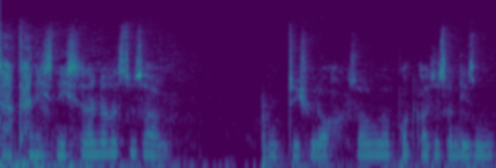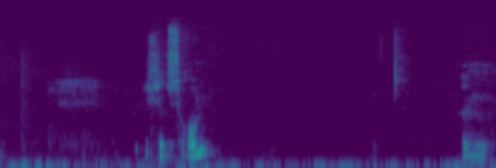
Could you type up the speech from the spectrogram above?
Da kann ich nichts anderes zu sagen. Und ich würde auch sagen, der Podcast ist an diesem ist jetzt rum. Ähm,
